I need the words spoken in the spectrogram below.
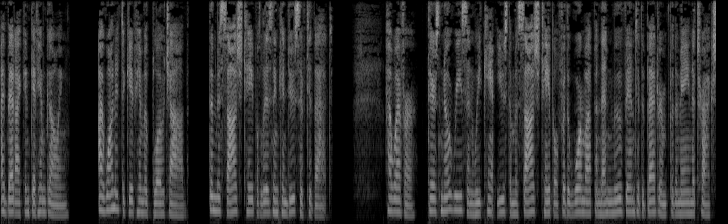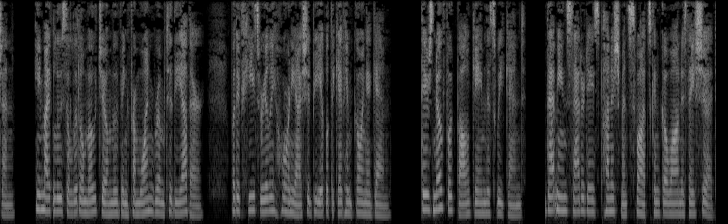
I bet I can get him going. I wanted to give him a blowjob. The massage table isn't conducive to that. However, there's no reason we can't use the massage table for the warm up and then move into the bedroom for the main attraction. He might lose a little mojo moving from one room to the other, but if he's really horny, I should be able to get him going again. There's no football game this weekend. That means Saturday's punishment swats can go on as they should.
